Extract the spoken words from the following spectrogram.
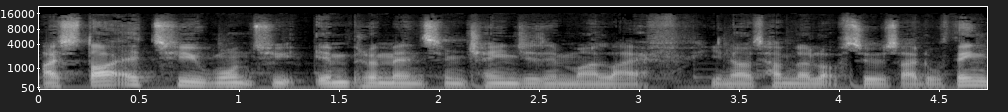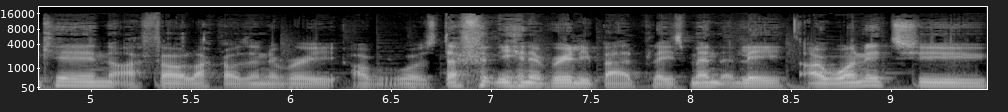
I started to want to implement some changes in my life. You know, I was having a lot of suicidal thinking. I felt like I was in a very, I was definitely in a really bad place mentally. I wanted to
